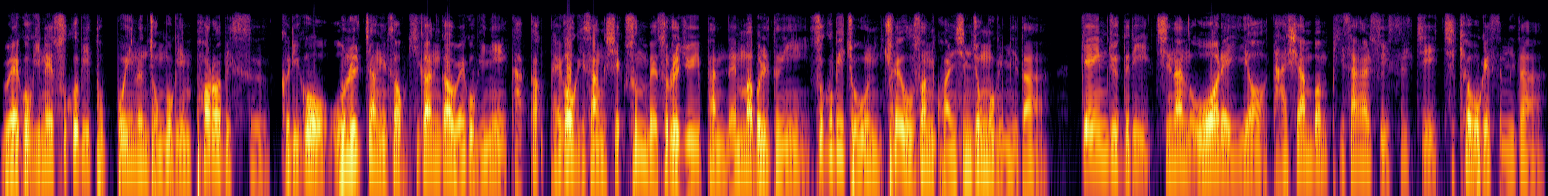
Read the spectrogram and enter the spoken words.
외국인의 수급이 돋보이는 종목인 펄어비스, 그리고 오늘장에서 기관과 외국인이 각각 100억 이상씩 순 매수를 유입한 넷마블 등이 수급이 좋은 최우선 관심 종목입니다. 게임주들이 지난 5월에 이어 다시 한번 비상할 수 있을지 지켜보겠습니다.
